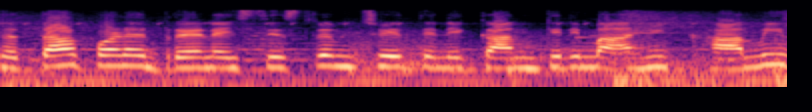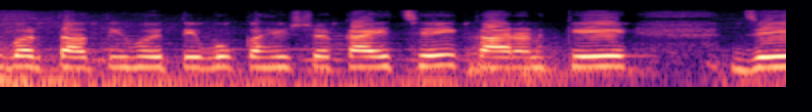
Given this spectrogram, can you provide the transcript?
છતાં પણ ડ્રેનેજ સિસ્ટમ છે તેની કામગીરીમાં અહીં ખામી વર્તાતી હોય તેવું કહી શકાય છે. કારણ કે જે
